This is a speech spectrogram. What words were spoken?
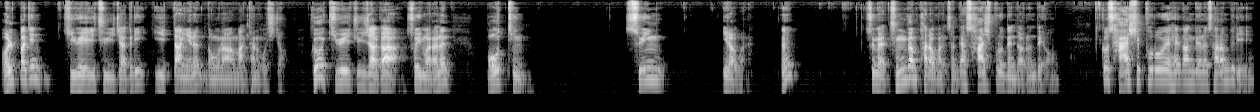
얼빠진 기회주의자들이 이 땅에는 너무나 많다는 것이죠. 그 기회주의자가 소위 말하는 보팅 스윙이라고 하는 네? 소위 말해 중간파라고 하는 사람들이 한40% 된다 그러는데요. 그 40%에 해당되는 사람들이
